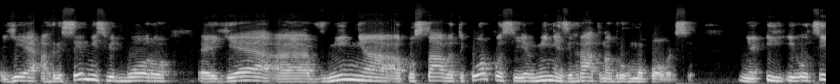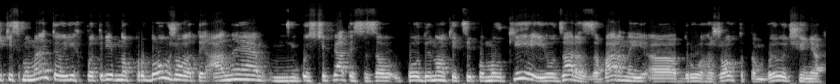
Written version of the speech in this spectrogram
є агресивність відбору, е, є е, вміння поставити корпус, є вміння зіграти на другому поверсі. І, і оці якісь моменти їх потрібно продовжувати, а не якось чіплятися за поодинокі ці помилки. І от зараз забарний а, друга жовта, там вилучення,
